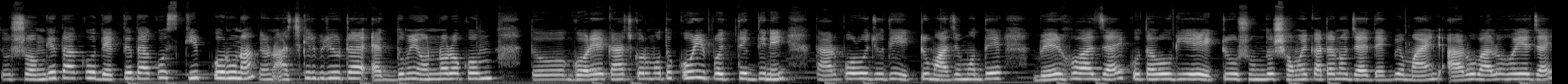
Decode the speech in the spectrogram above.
তো সঙ্গে থাকো, দেখতে থাকো, স্কিপ করো না। কারণ আজকের ভিডিওটা একদমই অন্যরকম। তো ঘরের কাজকর্ম তো করি প্রত্যেক দিনেই। তারপরও যদি একটু মাঝে মধ্যে বের হওয়া যায়, কোথাও গিয়ে একটু সুন্দর সময় কাটানো যায়, দেখবে মাইন্ড আরও ভালো হয়ে যায়।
